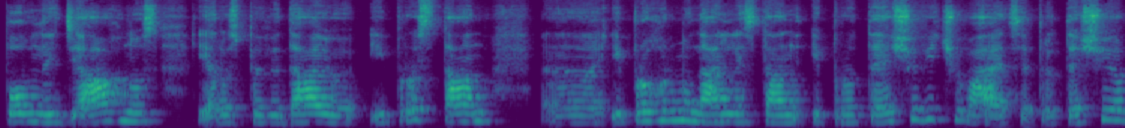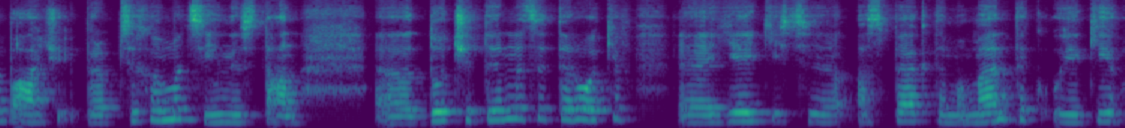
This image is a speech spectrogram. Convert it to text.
повний діагноз. Я розповідаю і про стан, е, і про гормональний стан, і про те, що відчувається, про те, що я бачу, і про психоемоційний стан. Е, До 14 років є якісь аспекти, моменти, які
